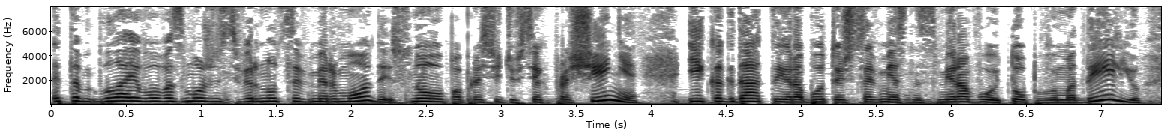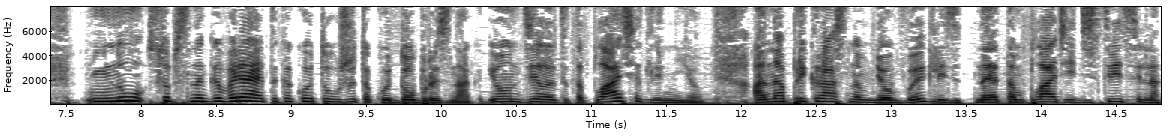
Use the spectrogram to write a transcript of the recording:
это была его возможность вернуться в мир моды, снова попросить у всех прощения, и когда ты работаешь совместно с мировой топовой моделью, ну, собственно говоря, это какой-то уже такой добрый знак. И он делает это платье для нее. Она прекрасно в нем выглядит. На этом платье действительно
